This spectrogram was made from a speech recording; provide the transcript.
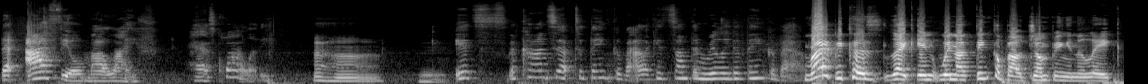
that I feel my life has quality? uh huh. Hmm. It's a concept to think about. Like it's something really to think about. Right, because like in when I think about jumping in the lake,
